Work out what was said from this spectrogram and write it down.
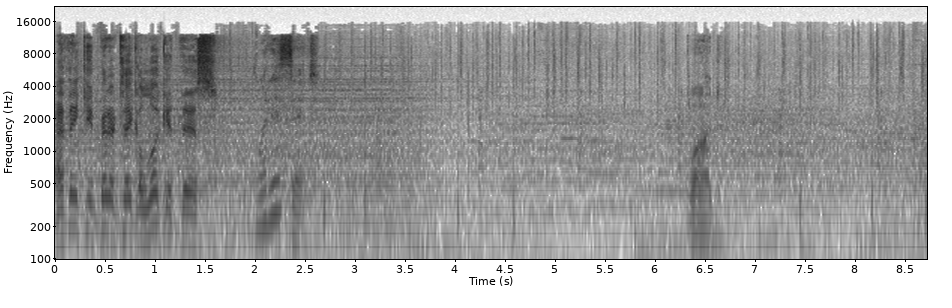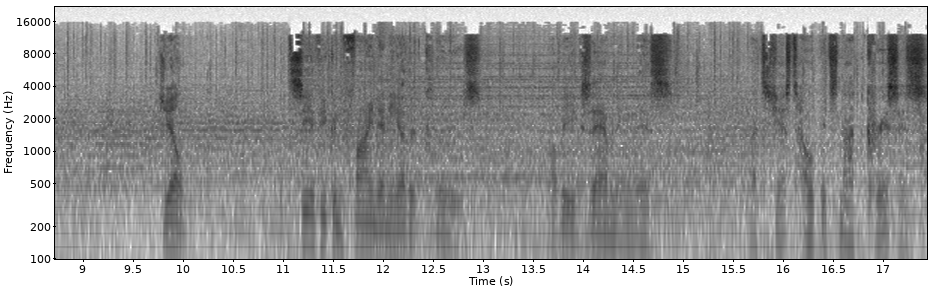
I think you'd better take a look at this. What is it? Blood. Jill, see if you can find any other clues. I'll be examining this. Let's just hope it's not Chris's.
